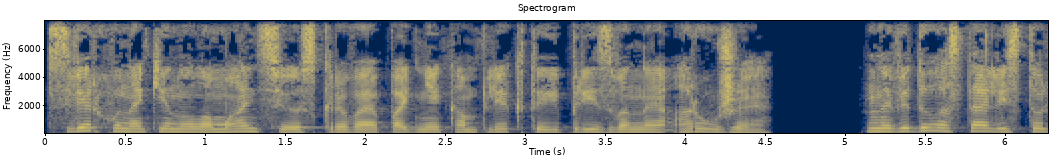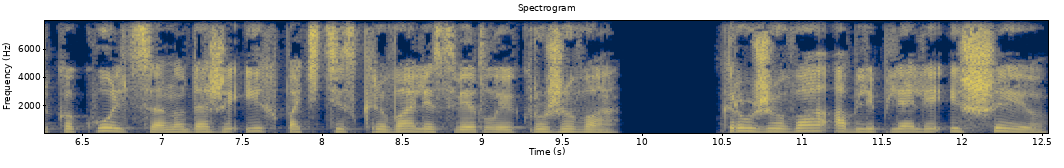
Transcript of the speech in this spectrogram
Сверху накинула мантию, скрывая под ней комплекты и призванное оружие. На виду остались только кольца, но даже их почти скрывали светлые кружева. Кружева облепляли и шею,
